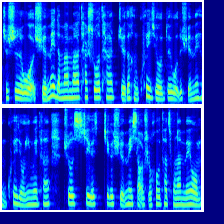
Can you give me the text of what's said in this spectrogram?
就是我学妹的妈妈，她说她觉得很愧疚，对我的学妹很愧疚，因为她说这个这个学妹小时候她从来没有。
